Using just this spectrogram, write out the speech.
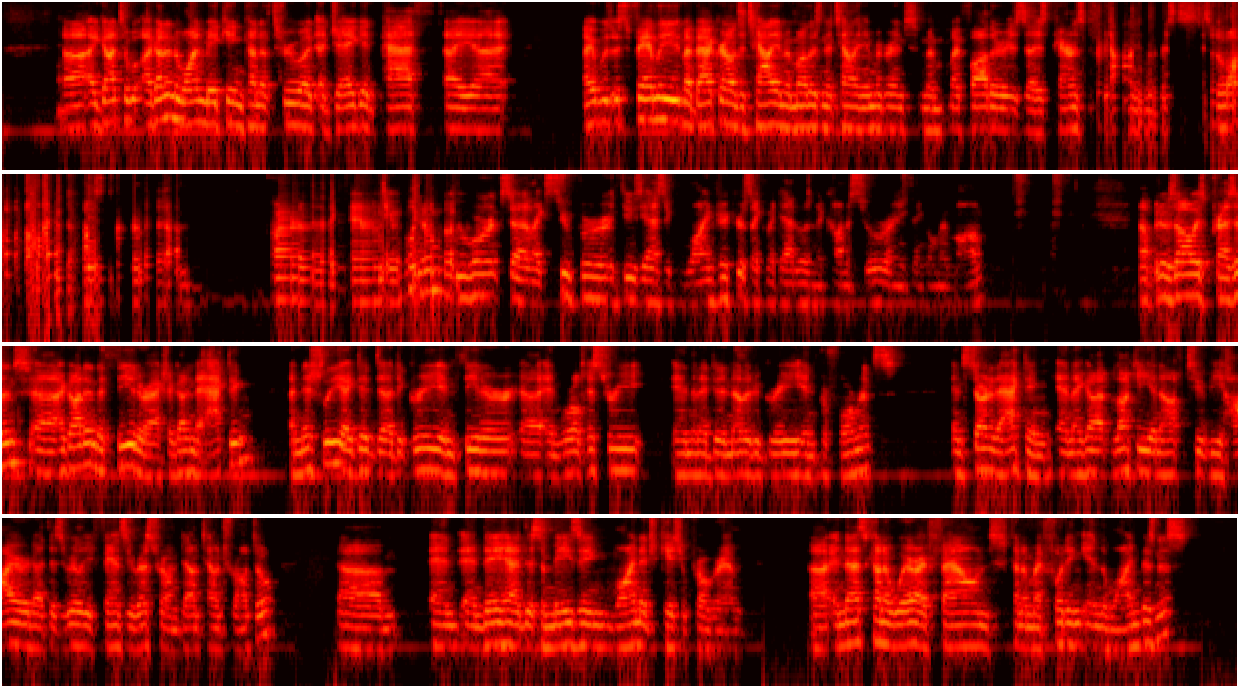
Uh, I got to I got into winemaking kind of through a, a jagged path. I uh, I was, was family. My background's Italian. My mother's an Italian immigrant. My, my father is uh, his parents are Italian immigrants. So I was um, part of the family table, you know, but we weren't uh, like super enthusiastic wine drinkers. Like my dad wasn't a connoisseur or anything, or my mom. Uh, but it was always present. Uh, I got into theater actually. I got into acting initially. I did a degree in theater uh, and world history, and then I did another degree in performance and started acting. And I got lucky enough to be hired at this really fancy restaurant downtown Toronto. Um, and, and they had this amazing wine education program uh, and that's kind of where I found kind of my footing in the wine business.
